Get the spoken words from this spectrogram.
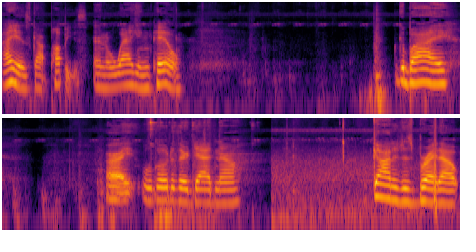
Aya's got puppies and a wagging tail. Goodbye. Alright, we'll go to their dad now. God, it is bright out,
